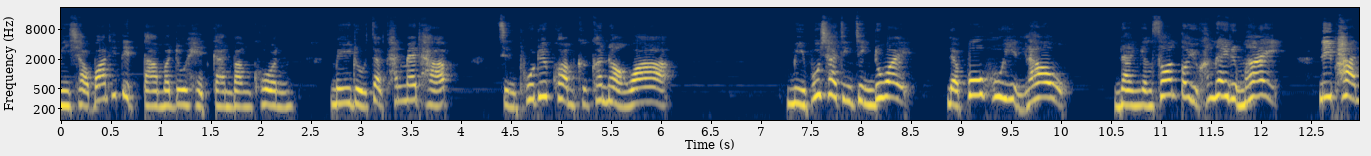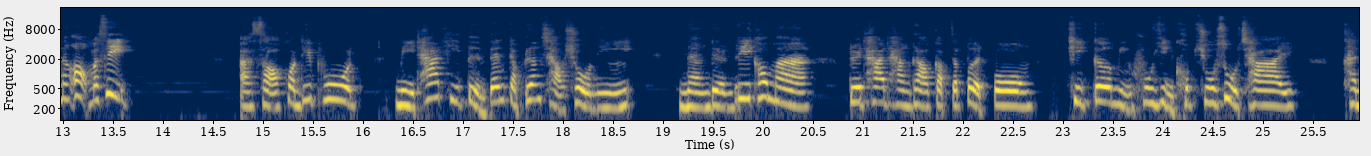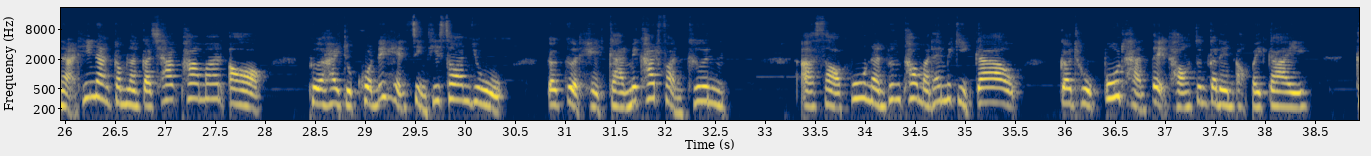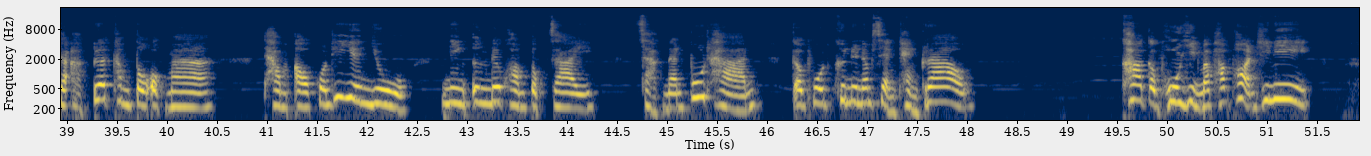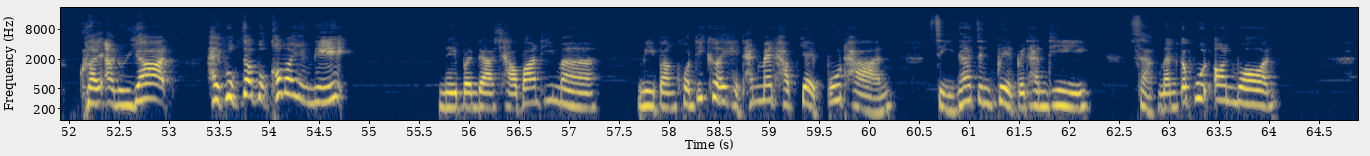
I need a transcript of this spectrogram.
มีชาวบ้านที่ติดตามมาดูเหตุการณ์บางคน ไม่รู้จักท่านแม่ทัพ จึงพูดด้วยความคึกขนองว่า มีผู้ชายจริง ๆ ด้วย แล้วปู้ฮูหยินเล่านางยังซ่อนตัวอยู่ข้างในหรือไม่รีบพานางออกมาสิอาซอคนที่พูด มีท่าทีตื่นเต้นกับเรื่องเฉาโชว์นี้ นางเดินรีเข้ามา ด้วยท่าทางราวกับจะเปิดโปงที่เกอร์หมิงฮูหยินคบชู้สู่ชาย ขณะที่นางกำลังกระชากผ้าม่านออก เพื่อให้ทุกคนได้เห็นสิ่งที่ซ่อนอยู่ ก็เกิดเหตุการณ์ไม่คาดฝันขึ้น อาซอผู้นั้นเพิ่งเข้ามาได้ไม่กี่ก้าวก็ถูกปู้ฐานเตะท้องจนกระเด็นออกไปไกล กระอักเลือดคำโตออกมาทำเอาคนที่ยืนอยู่ นิ่งอึ้งด้วยความตกใจ จากนั้นปู้ฐานก็พูดขึ้นด้วยน้ำเสียงแข็งกร้าวข้ากับภูหินมาพักผ่อนที่นี่ ใครอนุญาตให้พวกเจ้าบุกเข้ามาอย่างนี้ ในบรรดาชาวบ้านที่มา มีบางคนที่เคยเห็นท่านแม่ทัพใหญ่ปู้ฐาน สีหน้าจึงเปลี่ยนไปทันที จากนั้นก็พูดอ้อนวอน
